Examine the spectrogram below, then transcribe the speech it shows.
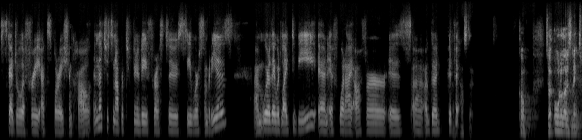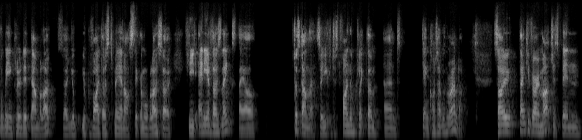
schedule a free exploration call. And that's just an opportunity for us to see where somebody is, um, where they would like to be, and if what I offer is uh, a good, good Fantastic. fit. Cool. So all of those links will be included down below. So you'll, you'll provide those to me and I'll stick them all below. So if you need any of those links, they are just down there. So you can just find them, click them and get in contact with Miranda. So thank you very much. It's been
